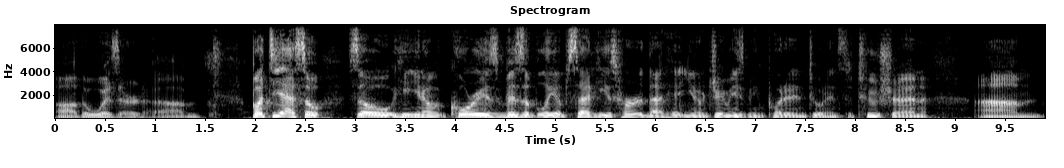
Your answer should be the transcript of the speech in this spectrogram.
uh, the Wizard. Um, but yeah, so so he you know Corey is visibly upset. He's heard that he, you know Jimmy's being put into an institution, um,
